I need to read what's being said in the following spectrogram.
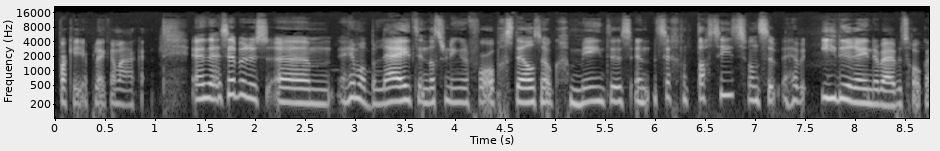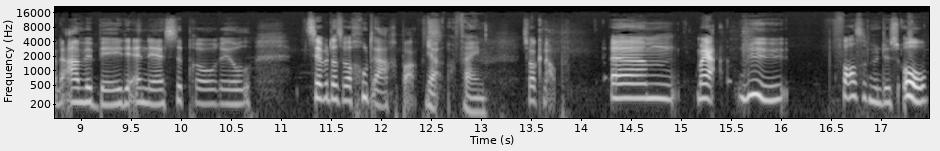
parkeerplekken maken. En eh, ze hebben dus ehm, helemaal beleid en dat soort dingen ervoor opgesteld. En ook gemeentes. En het is echt fantastisch, want ze hebben iedereen erbij betrokken. De ANWB, de NS, de ProRail. Ze hebben dat wel goed aangepakt. Ja, fijn. Dat is wel knap. Ehm, maar ja, nu valt het me dus op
